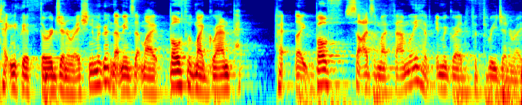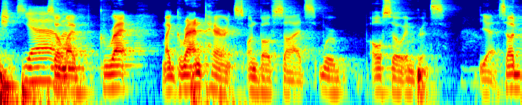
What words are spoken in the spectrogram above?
technically a third generation immigrant. That means that my both of my grand like both sides of my family have immigrated for three generations. Yeah, So wow. my grand my grandparents on both sides were also immigrants. Yeah. So I'd,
